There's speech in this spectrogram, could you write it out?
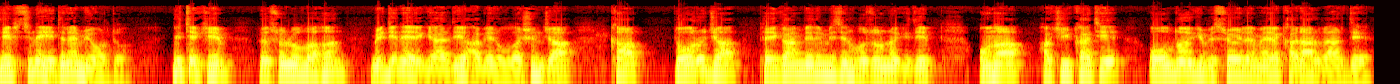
nefsine yediremiyordu. Nitekim Resulullah'ın Medine'ye geldiği haberi ulaşınca Kab doğruca peygamberimizin huzuruna gidip ona hakikati olduğu gibi söylemeye karar verdi.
